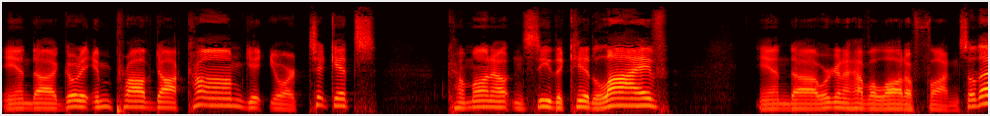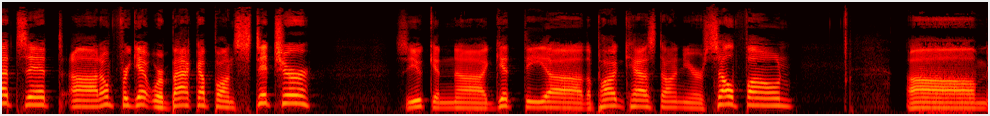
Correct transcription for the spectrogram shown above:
And uh, go to improv.com, get your tickets, come on out and see the kid live. And uh, we're going to have a lot of fun. So that's it. Uh, don't forget, we're back up on Stitcher. So you can uh, get the the podcast on your cell phone um,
